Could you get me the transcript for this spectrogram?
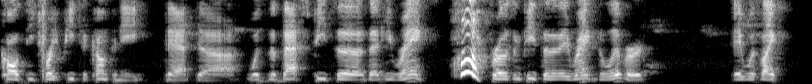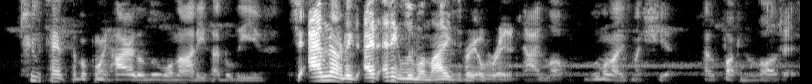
called Detroit Pizza Company. That uh, was the best pizza that he ranked. Huh. Frozen pizza that they ranked delivered. It was like two tenths of a point higher than Lou Malnati's, I believe. See, I'm not a big. I, I think Lou Malnati's is very overrated. I love. Lou Malnati's my shit. I fucking love it.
